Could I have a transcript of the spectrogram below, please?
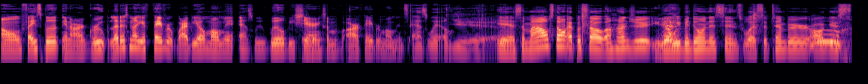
on Facebook in our group. Let us know your favorite YBO moment as we will be sharing some of our favorite moments as well. Yeah. Yeah, it's a milestone episode 100. You know, we've been doing this since what, September, August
